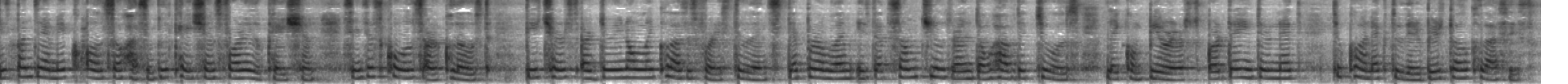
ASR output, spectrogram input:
This pandemic also has implications for education. Since schools are closed, teachers are doing online classes for students. The problem is that some children don't have the tools, like computers or the internet, to connect to their virtual classes.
